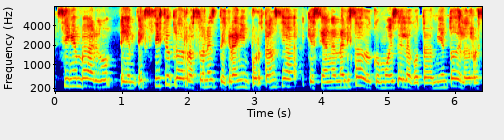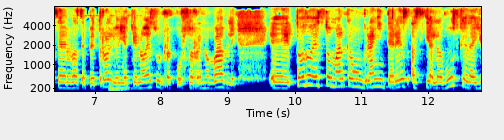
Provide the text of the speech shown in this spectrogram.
Sin embargo, em, existen otras razones de gran importancia que se han analizado, como es el agotamiento de las reservas de petróleo, ya que no es un recurso renovable. Eh, todo esto marca un gran interés hacia la búsqueda y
